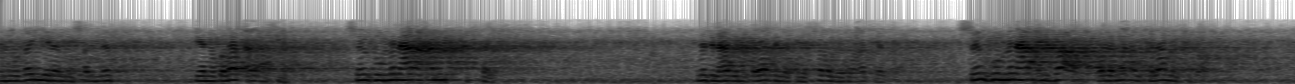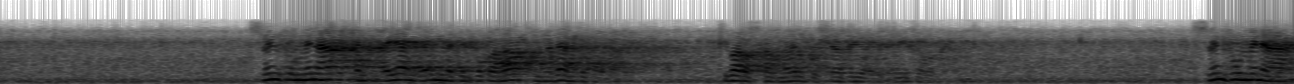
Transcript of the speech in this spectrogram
أن يبين المصنف هي النقولات على أسماء صنف منها عن السلف مثل هذه النقولات التي يشتغل بقراءتها صنف منها عن بعض علماء الكلام الكبار. صنف منها عن أعيان أئمة الفقهاء المذاهب الأربعة كبار أصحاب مالك والشافعي وأبي حنيفة صنف منها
